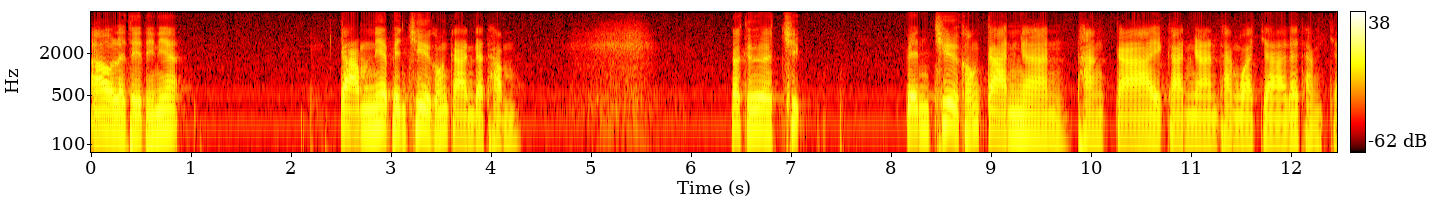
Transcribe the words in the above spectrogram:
เอาเลยทีนี้ กรรมเนี่ยเป็นชื่อของการกระทำก็คือเป็นชื่อของการงานทางกาย การงานทางวาจาและทางใจ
